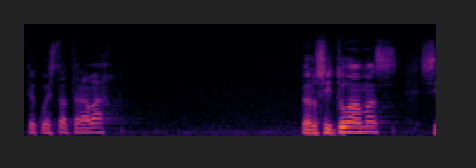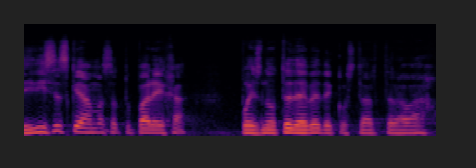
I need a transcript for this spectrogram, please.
te cuesta trabajo. Pero si tú amas, si dices que amas a tu pareja, pues no te debe de costar trabajo.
